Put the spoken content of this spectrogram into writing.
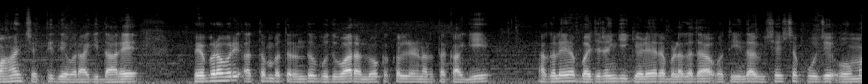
ಮಹಾನ್ ಶಕ್ತಿ ದೇವರಾಗಿದ್ದಾರೆ. ಫೆಬ್ರವರಿ ಹತ್ತೊಂಬತ್ತರಂದು ಬುಧವಾರ ಲೋಕ ಕಲ್ಯಾಣಾರ್ಥಕ್ಕಾಗಿ ಅಗಲೆಯ ಬಜರಂಗಿ ಗೆಳೆಯರ ಬಳಗದ ವತಿಯಿಂದ ವಿಶೇಷ ಪೂಜೆ ಹೋಮ,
